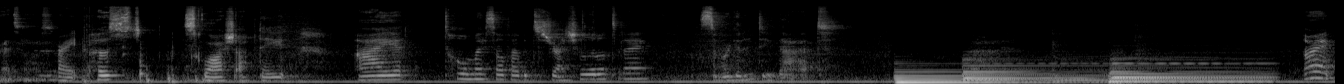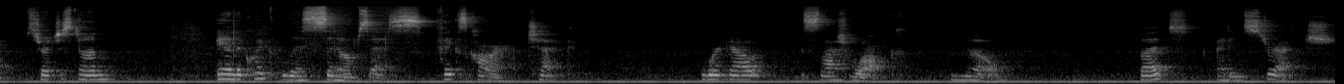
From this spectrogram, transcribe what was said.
red sauce. Alright, post squash update. I told myself I would stretch a little today, so we're gonna do that. Alright, stretch is done. And a quick list synopsis. Fix car, check. Workout slash walk, no. But I did stretch,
